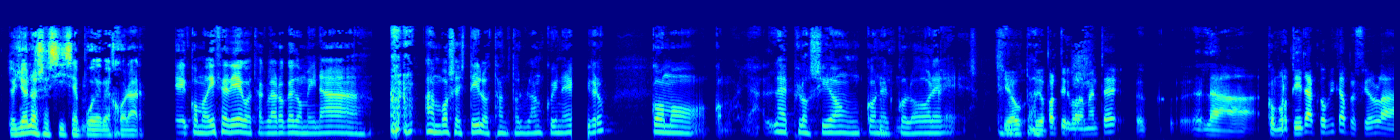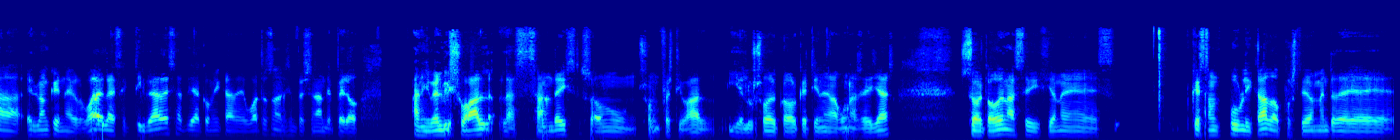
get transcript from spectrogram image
Entonces yo no sé si se puede mejorar. Eh, como dice Diego está claro que domina ambos estilos tanto el blanco y negro como, como la explosión con el color es... yo, particularmente, eh, la, como tira cómica, prefiero la, el blanco y negro. La efectividad de esa tira cómica de Watterson es impresionante, pero a nivel visual, las Sundays son un, son un festival y el uso del color que tienen algunas de ellas, sobre todo en las ediciones que se han publicado posteriormente de,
